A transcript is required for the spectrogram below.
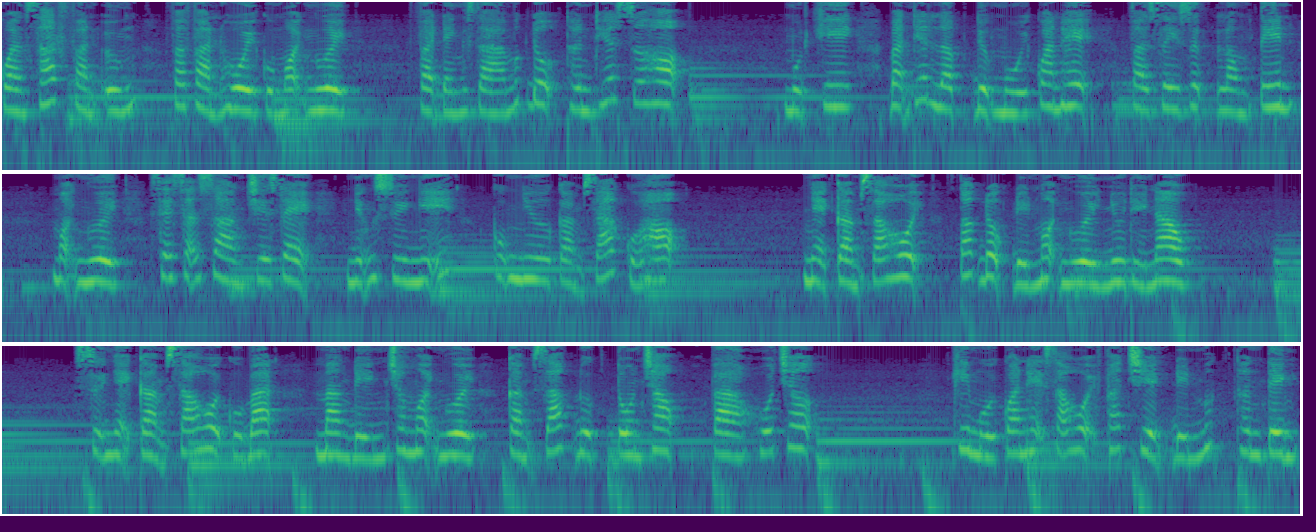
quan sát phản ứng và phản hồi của mọi người và đánh giá mức độ thân thiết giữa họ. Một khi bạn thiết lập được mối quan hệ và xây dựng lòng tin, mọi người sẽ sẵn sàng chia sẻ những suy nghĩ cũng như cảm giác của họ. Nhạy cảm xã hội tác động đến mọi người như thế nào? Sự nhạy cảm xã hội của bạn mang đến cho mọi người cảm giác được tôn trọng và hỗ trợ khi mối quan hệ xã hội phát triển đến mức thân tình,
